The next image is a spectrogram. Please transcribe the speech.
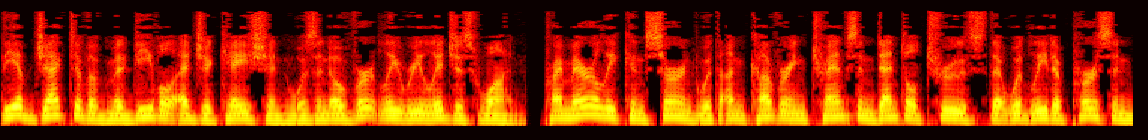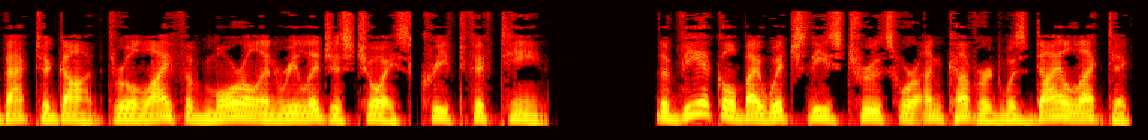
The objective of medieval education was an overtly religious one, primarily concerned with uncovering transcendental truths that would lead a person back to God through a life of moral and religious choice Kreeft 15. The vehicle by which these truths were uncovered was dialectic,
